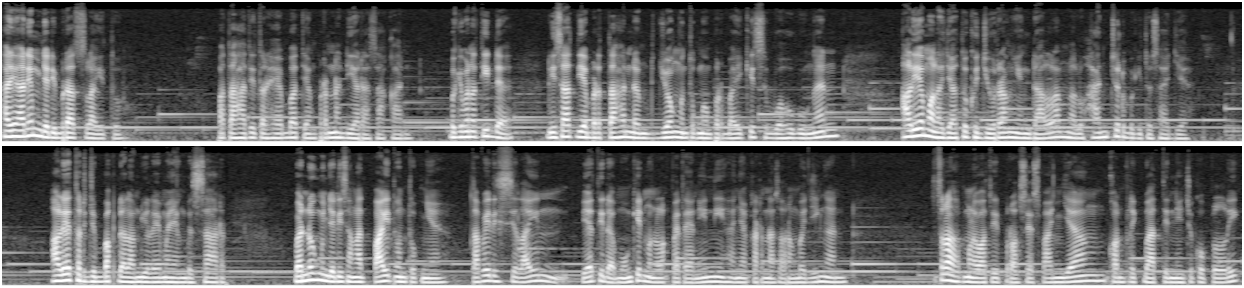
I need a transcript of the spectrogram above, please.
Hari-hari menjadi berat setelah itu. Patah hati terhebat yang pernah dia rasakan. Bagaimana tidak, di saat dia bertahan dan berjuang untuk memperbaiki sebuah hubungan, Alia malah jatuh ke jurang yang dalam lalu hancur begitu saja. Alia terjebak dalam dilema yang besar. Bandung menjadi sangat pahit untuknya, tapi di sisi lain, dia tidak mungkin menolak PTN ini hanya karena seorang bajingan. Setelah melewati proses panjang, konflik batin yang cukup pelik,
